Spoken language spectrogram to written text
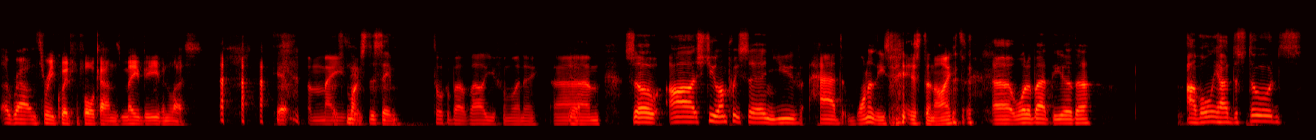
around three quid for four cans, maybe even less. yeah, Amazing. it's much the same. talk about value for money. Yeah. Um, so, uh, Stu, I'm pretty certain you've had one of these beers tonight. uh, what about the other? I've only had the stones.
